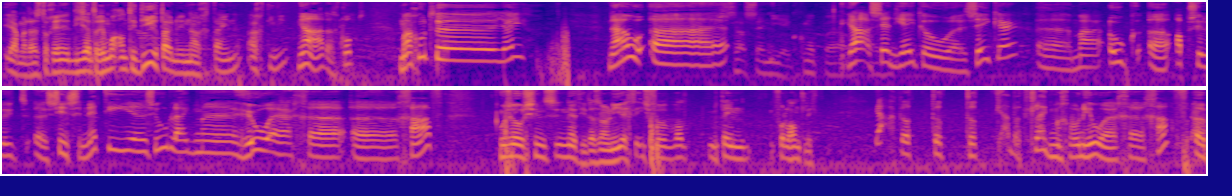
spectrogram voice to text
Ja, maar dat is toch, die zijn toch helemaal anti-dierentuinen in Argentinië? Ja, dat klopt. Maar goed, uh, jij? Nou, uh, San Diego, kom op. Uh, ja, San Diego uh, zeker. maar ook absoluut Cincinnati Zoo lijkt me heel erg gaaf. Hoezo Cincinnati? Dat is nou niet echt iets voor wat meteen voor de hand ligt. Ja, dat, dat, dat, ja, dat lijkt me gewoon heel erg uh, gaaf. Ja, uh,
